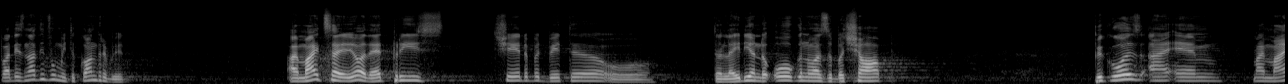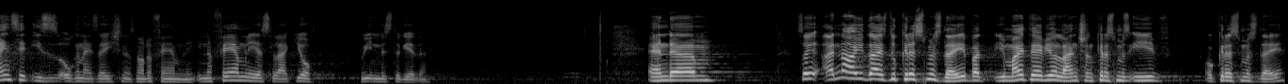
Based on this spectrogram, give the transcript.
But there's nothing for me to contribute. I might say, yo, that priest shared a bit better, or the lady on the organ was a bit sharp. Because I am, my mindset is this organization, is not a family. In a family, it's like, yo, we're in this together. And um, so uh, I know you guys do Christmas Day, but you might have your lunch on Christmas Eve or Christmas Day.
